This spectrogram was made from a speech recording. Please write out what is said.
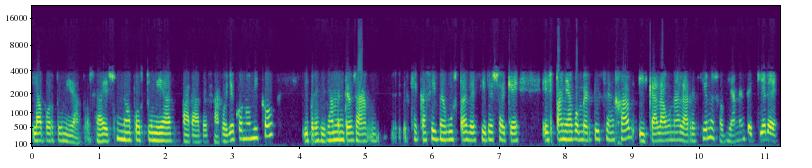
la oportunidad. O sea, es una oportunidad para desarrollo económico y precisamente, o sea, es que casi me gusta decir eso de que España convertirse en hub y cada una de las regiones obviamente quiere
